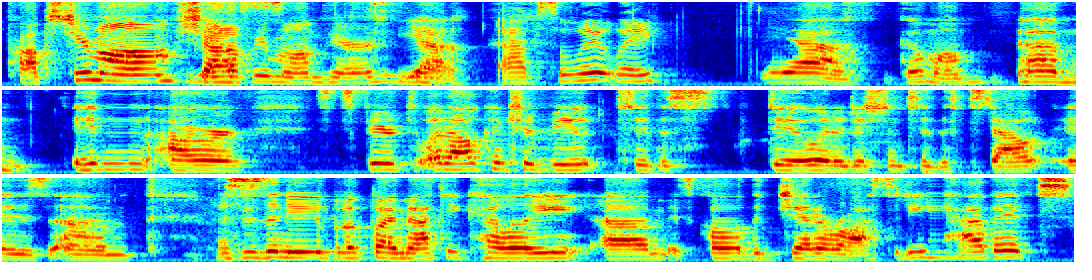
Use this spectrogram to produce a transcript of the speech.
props to your mom. Shout yes. out for your mom here. Yeah, yeah, absolutely. Yeah, go mom. Um, in our spirit, what I'll contribute to the stew in addition to the stout is um, this is a new book by Matthew Kelly. Um, it's called The Generosity Habit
